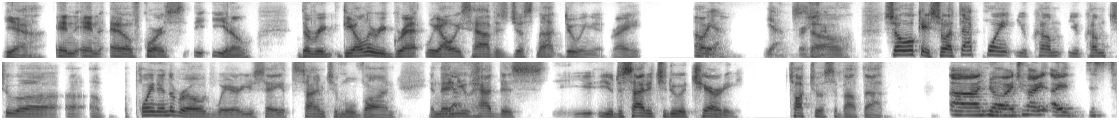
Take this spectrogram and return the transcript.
Yeah, and and, of course, you know, the re- the only regret we always have is just not doing it, right? Oh yeah, yeah. so sure. so okay, so at that point, you come you come to a, a, a point in the road where you say it's time to move on, and then you had this you, you decided to do a charity Talk to us about that. Uh, no, I try. I just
